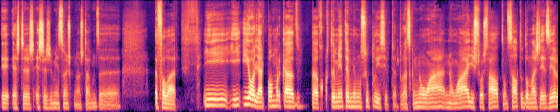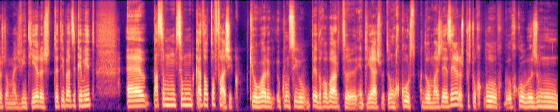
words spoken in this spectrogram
eh, estas, estas dimensões que nós estávamos a, a falar. E, e, e, olhar para o mercado, para recrutamento é mesmo um suplício. Portanto, basicamente não há, não há, e as pessoas saltam, saltam, dão mais 10 euros, dão mais 20 euros. Portanto, e basicamente uh, passa a ser um mercado autofágico. Que eu agora eu consigo, Pedro, roubar-te, entre aspas, um recurso que dou mais 10 euros, depois tu recuas um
